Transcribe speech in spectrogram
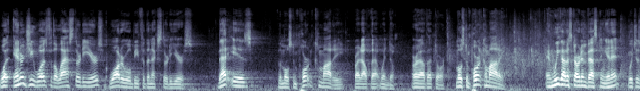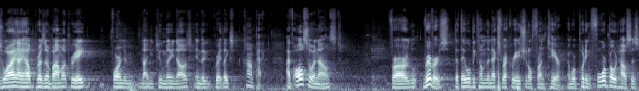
What energy was for the last 30 years, water will be for the next 30 years. That is the most important commodity right out that window, right out that door. Most important commodity. And we got to start investing in it, which is why I helped President Obama create $492 million in the Great Lakes Compact. I've also announced for our rivers that they will become the next recreational frontier. And we're putting four boathouses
